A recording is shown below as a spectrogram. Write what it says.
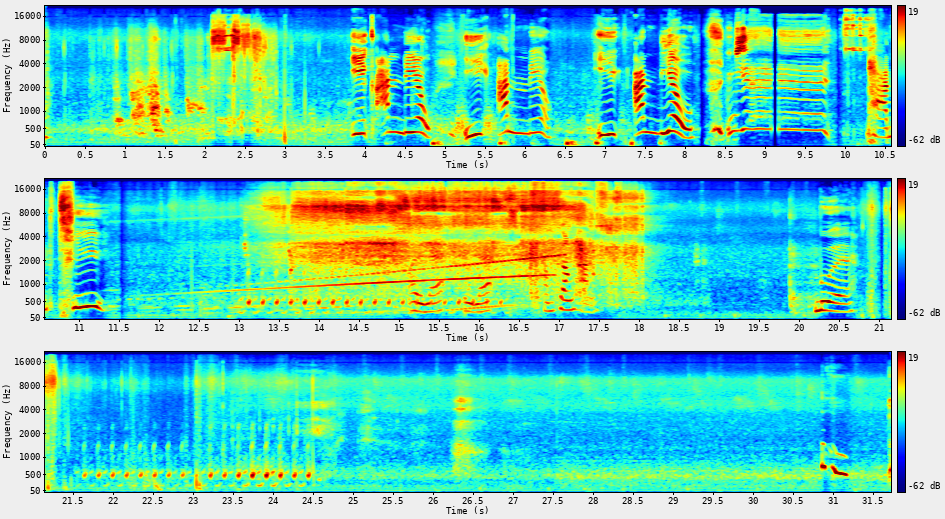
อีกอันเดียว อีกอันเดียว อีกอันเดียว เย้ผ่านทีเอาแล้วเอาแล้วทำเครื่องพังเบื่อ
